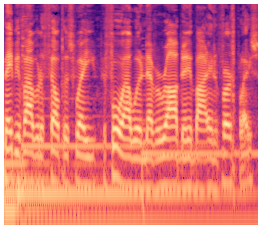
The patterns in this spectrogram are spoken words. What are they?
maybe if I would have felt this way before, I would have never robbed anybody in the first place.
